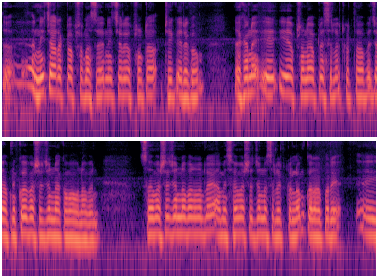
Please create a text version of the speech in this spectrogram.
তো নিচে আর একটা অপশন আছে, নিচের অপশনটা ঠিক এরকম। এখানে এই এই অপশনে আপনি সিলেক্ট করতে হবে যে আপনি কয় মাসের জন্য আকামা বানাবেন। ছয় মাসের জন্য বানালে আমি ছয় মাসের জন্য সিলেক্ট করলাম, করার পরে এই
